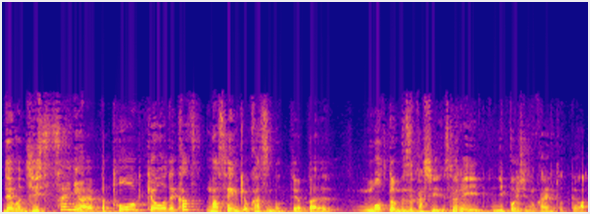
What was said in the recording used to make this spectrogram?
でも実際にはやっぱ東京で勝つ、まあ、選挙勝つのってやっぱりもっと難しいですよね、い日本維新の会にとっては。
